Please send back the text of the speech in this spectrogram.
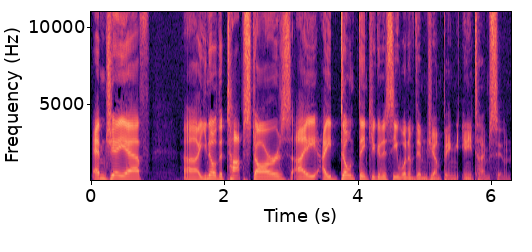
MJF, uh, you know, the top stars. I I don't think you're going to see one of them jumping anytime soon.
